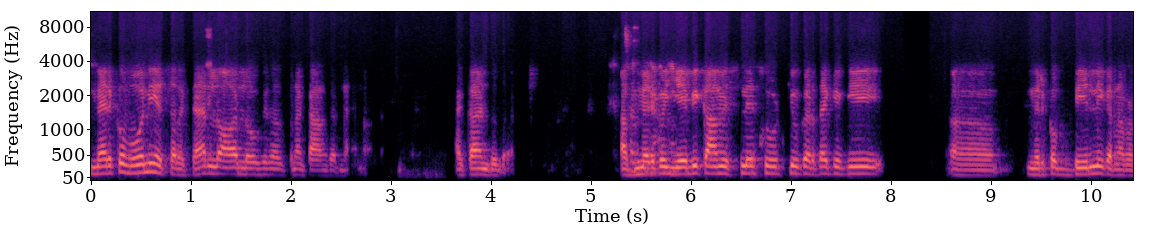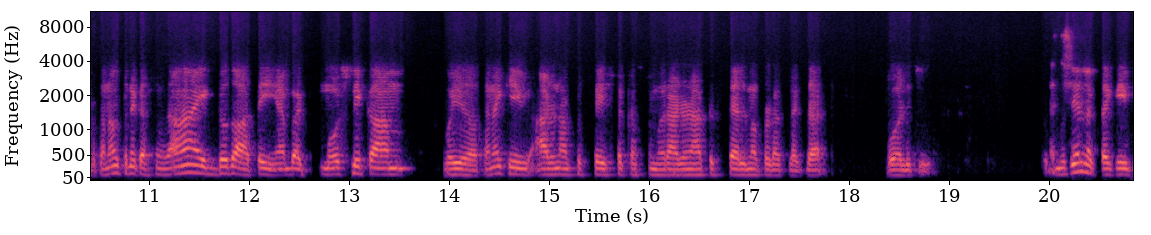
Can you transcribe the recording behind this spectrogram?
मेरे को वो नहीं अच्छा लगता है और लोगों के साथ उतना काम करना है आई कांट डू दैट अब मेरे को ये भी काम इसलिए सूट क्यों करता है क्योंकि अ, मेरे को डील नहीं करना पड़ता ना उतने कस्टमर हाँ एक दो तो आते ही हैं बट मोस्टली काम वही हो जाता है ना कि I don't have to face the customer I don't have to sell my product like that वो वाली चीज़। तो मुझे नहीं लगता कि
